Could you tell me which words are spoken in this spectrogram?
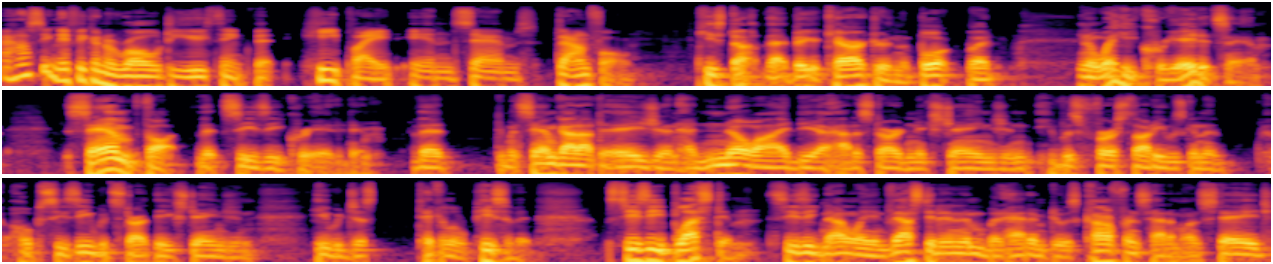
how significant a role do you think that he played in Sam's downfall? He's not that big a character in the book, but in a way, he created Sam. Sam thought that CZ created him. That when Sam got out to Asia and had no idea how to start an exchange, and he was first thought he was going to hope CZ would start the exchange and he would just take a little piece of it. CZ blessed him. CZ not only invested in him, but had him to his conference, had him on stage.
